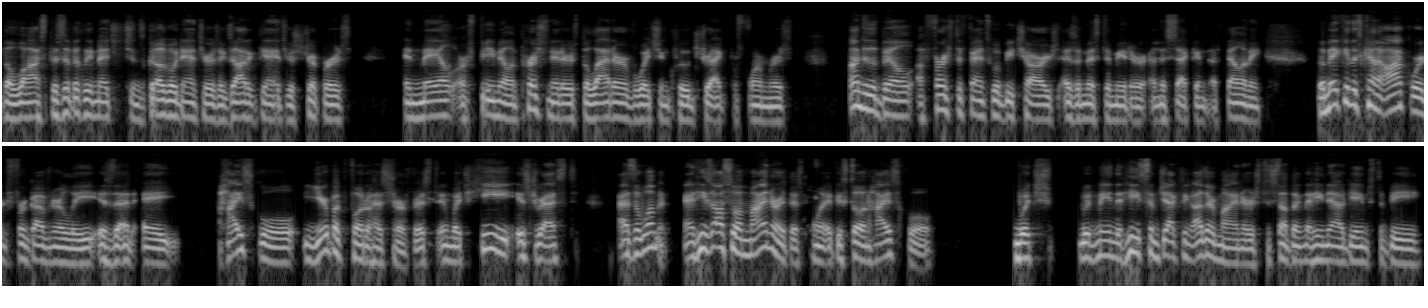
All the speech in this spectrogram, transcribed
the law specifically mentions go-go dancers, exotic dancers, strippers, and male or female impersonators, the latter of which includes drag performers. Under the bill, a first offense would be charged as a misdemeanor and the second a felony. But making this kind of awkward for Governor Lee is that a high school yearbook photo has surfaced in which he is dressed as a woman. And he's also a minor at this point if he's still in high school, which would mean that he's subjecting other minors to something that he now deems to be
